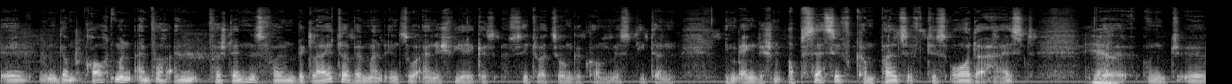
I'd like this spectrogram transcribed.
Äh, da braucht man einfach einen verständnisvollen Begleiter, wenn man in so eine schwierige Situation gekommen ist, die dann im Englischen Obsessive Compulsive Disorder heißt. Ja. Äh, und, äh,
